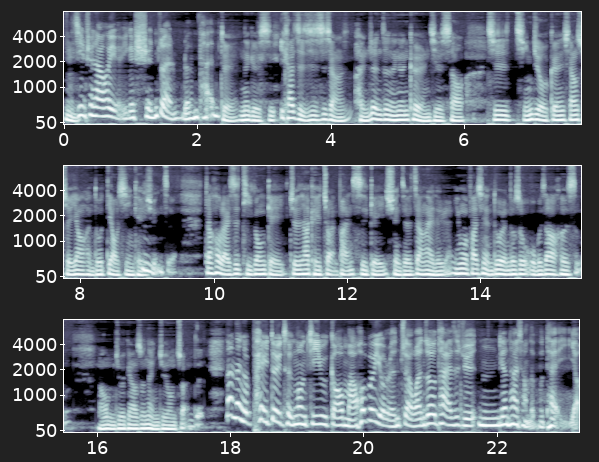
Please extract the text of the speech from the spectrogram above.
你进去它会有一个旋转轮盘。对，那个是一开始其实是想很认真的跟客人介绍，其实琴酒跟香水一样，很多调性可以选择。但后来是提供给，就是它可以转盘，是给选择障碍的人，因为我发现很多人都说我不知道喝什么。然后我们就会跟他说：“那你就用转的。”那那个配对成功几率高吗？会不会有人转完之后，他还是觉得嗯，跟他想的不太一样？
